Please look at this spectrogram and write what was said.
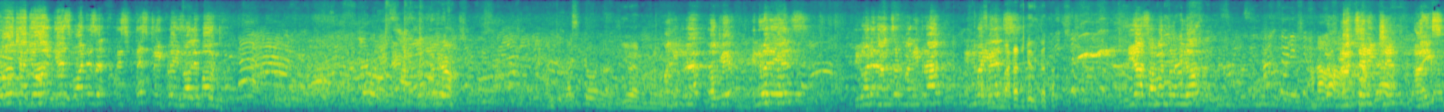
so can you all guess what is this this street play is all about Money trap, okay. Anybody else? We got an answer, money trap. Anybody else? Someone from here. Drugs addiction, nice.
